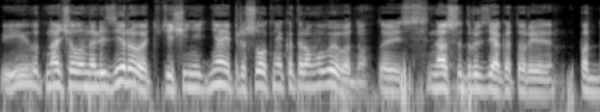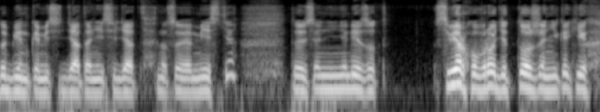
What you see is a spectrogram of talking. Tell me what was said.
И вот начал анализировать в течение дня и пришел к некоторому выводу. То есть наши друзья, которые под дубинками сидят, они сидят на своем месте. То есть они не лезут. Сверху вроде тоже никаких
